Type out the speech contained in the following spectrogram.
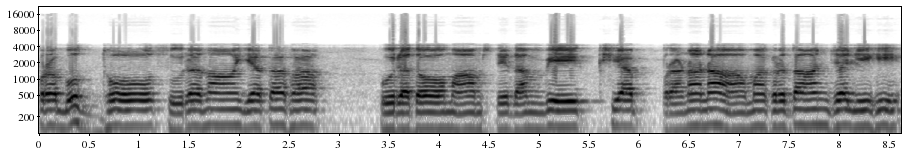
प्रबुद्धो सुरनायकः पुरतो मां स्थितं वीक्ष्य प्रणनामकृताञ्जलिः।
